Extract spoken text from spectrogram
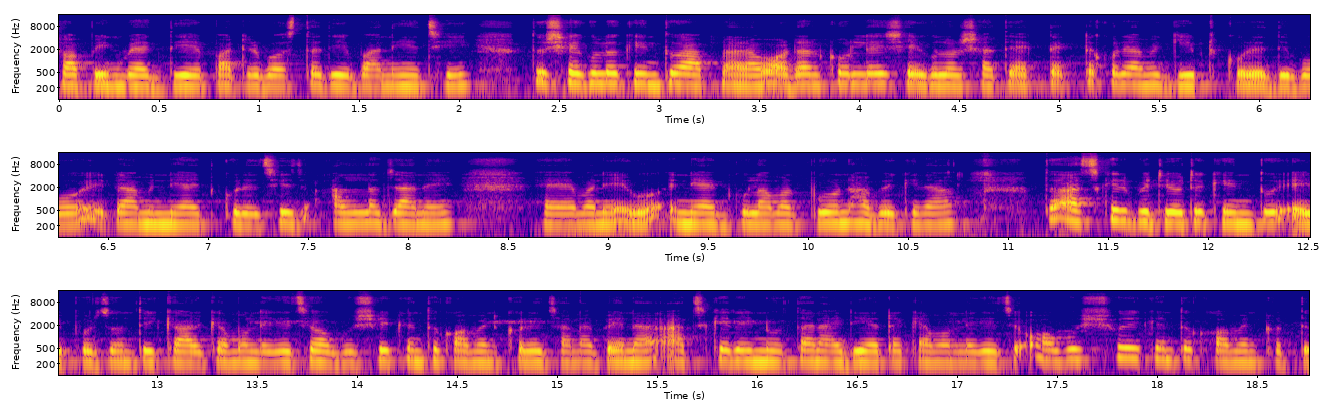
শপিং ব্যাগ দিয়ে, পাটের বস্তা দিয়ে বানিয়েছি, তো সেগুলো কিন্তু আপনারা অর্ডার করলে সেগুলোর সাথে একটা একটা করে আমি গিফট করে দেব। এটা আমি নিয়াত করেছি, আল্লাহ জানে মানে নিয়াতগুলো আমার পূরণ হবে কিনা। তো আজকের ভিডিওটা কিন্তু এই পর্যন্তই। কার কেমন লেগেছে অবশ্যই কিন্তু কমেন্ট করে জানাবেন। আর আজকের এই নতুন আইডিয়াটা কেমন লেগেছে অবশ্যই কিন্তু কমেন্ট করতে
